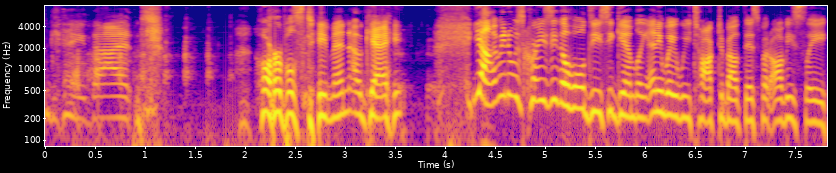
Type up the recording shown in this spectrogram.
okay, that horrible statement. Okay. Yeah, I mean, it was crazy the whole DC gambling. Anyway, we talked about this, but obviously,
